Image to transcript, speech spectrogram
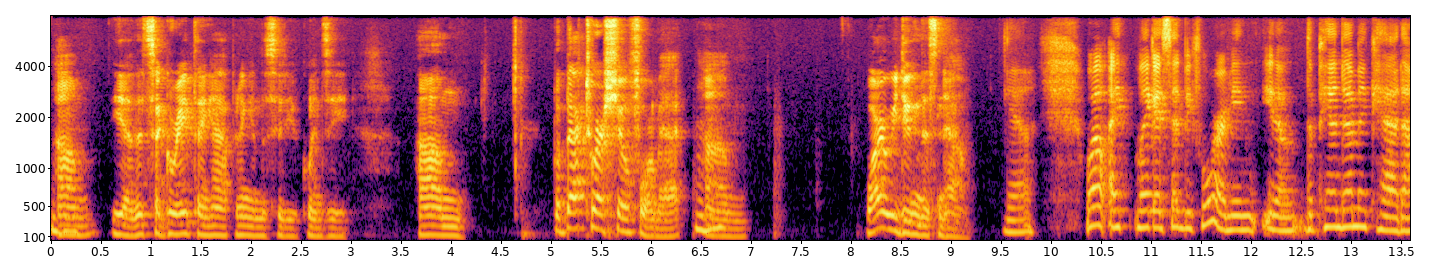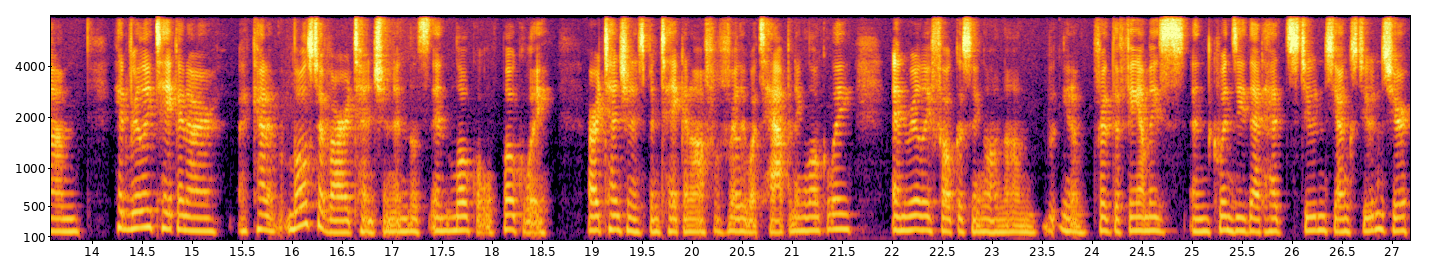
Mm-hmm. Um, yeah, that's a great thing happening in the city of Quincy. Um, but back to our show format. Mm-hmm. Um, why are we doing this now? Yeah. Well, I like I said before, I mean, you know, the pandemic had um had really taken our uh, kind of most of our attention in this in local locally. Our attention has been taken off of really what's happening locally and really focusing on um you know for the families in Quincy that had students, young students, your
